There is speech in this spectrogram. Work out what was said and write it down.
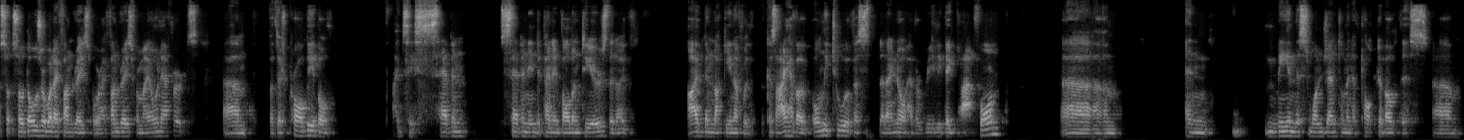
so, so those are what I fundraise for. I fundraise for my own efforts, um, but there's probably about, I'd say seven, seven independent volunteers that I've, I've been lucky enough with because I have a only two of us that I know have a really big platform, um, and me and this one gentleman have talked about this um,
